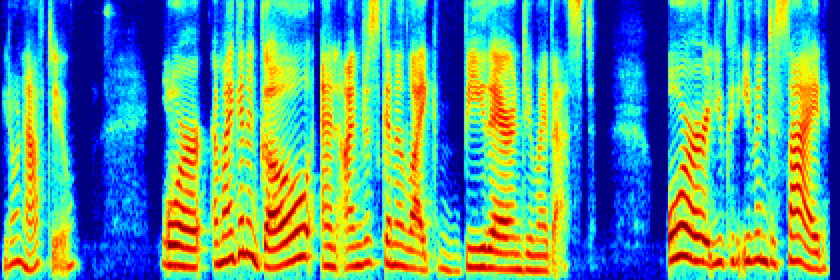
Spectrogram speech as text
You don't have to. Yeah. Or am I going to go and I'm just going to like be there and do my best? Or you could even decide,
